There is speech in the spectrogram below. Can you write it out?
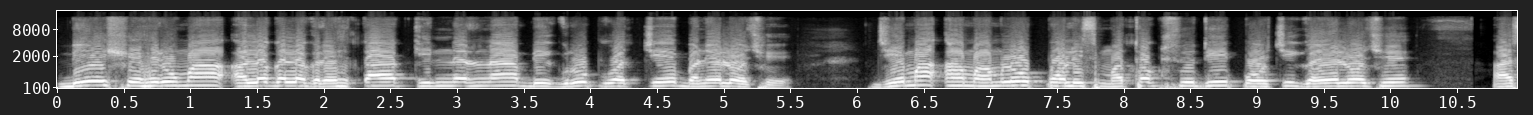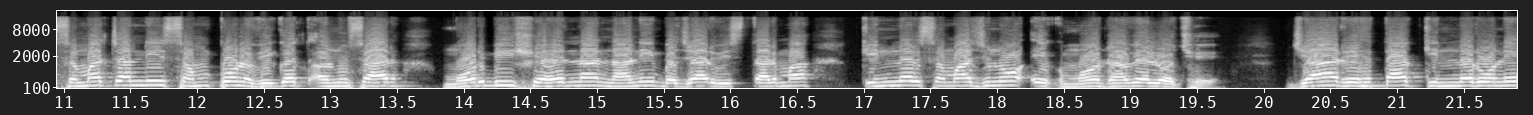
બે શહેરોમાં અલગ અલગ રહેતા કિન્નરના બે ગ્રુપ વચ્ચે બનેલો છે. જેમાં આ મામલો પોલીસ મથક સુધી પહોંચી ગયેલો છે. આ સમાચારની સંપૂર્ણ વિગત અનુસાર મોરબી શહેરના નાની બજાર વિસ્તારમાં કિન્નર સમાજનો એક મઢ આવેલો છે. જ્યાં રહેતા કિન્નરોને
